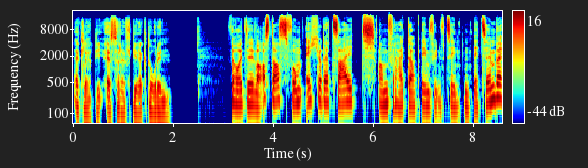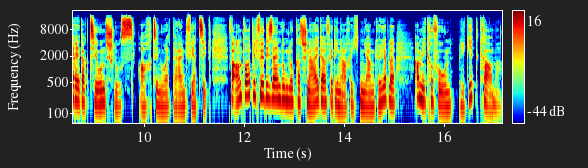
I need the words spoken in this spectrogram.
erklärt die SRF-Direktorin. Für heute war es das vom Echo der Zeit am Freitag, dem 15. Dezember, Redaktionsschluss 18.43 Uhr. Verantwortlich für die Sendung Lukas Schneider, für die Nachrichten Jan Grübler, am Mikrofon Brigitte Kramer.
